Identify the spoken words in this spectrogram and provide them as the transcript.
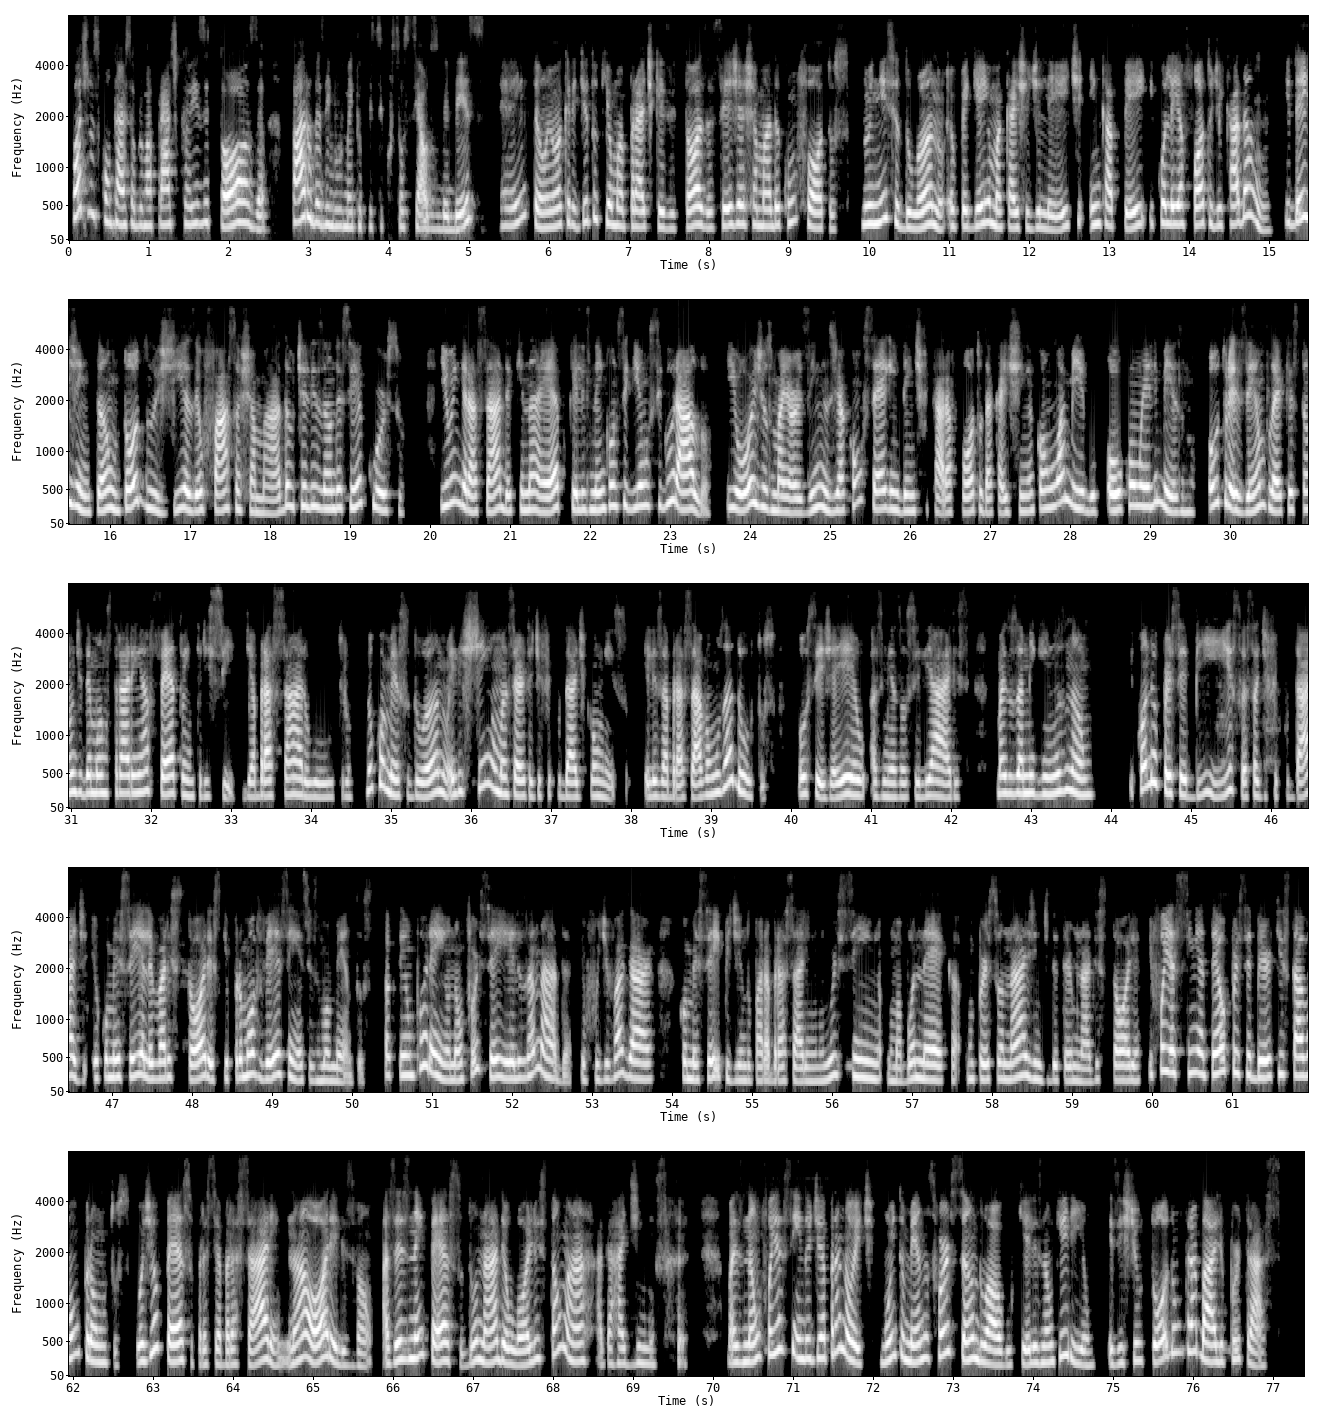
pode nos contar sobre uma prática exitosa para o desenvolvimento psicossocial dos bebês? É, então, eu acredito que uma prática exitosa seja a chamada com fotos. No início do ano, eu peguei uma caixa de leite, encapei e colei a foto de cada um. E desde então, todos os dias eu faço a chamada utilizando esse recurso. E o engraçado é que na época eles nem conseguiam segurá-lo. E hoje os maiorzinhos já conseguem identificar a foto da caixinha com um amigo ou com ele mesmo. Outro exemplo é a questão de demonstrarem afeto entre si, de abraçar o outro. No começo do ano, eles tinham uma certa dificuldade com isso. Eles abraçavam os adultos, ou seja, eu, as minhas auxiliares, mas os amiguinhos não. E quando eu percebi isso, essa dificuldade, eu comecei a levar histórias que promovessem esses momentos. Só que tem um porém, eu não forcei eles a nada. Eu fui devagar, comecei pedindo para abraçarem um ursinho, uma boneca, um personagem de determinada história, e foi assim até eu perceber que estavam prontos. Hoje eu peço para se abraçarem, na hora eles vão. Às vezes nem peço, do nada eu olho e estão lá, agarradinhos. Mas não foi assim do dia para a noite, muito menos forçando algo que eles não queriam. Existiu todo um trabalho por trás.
